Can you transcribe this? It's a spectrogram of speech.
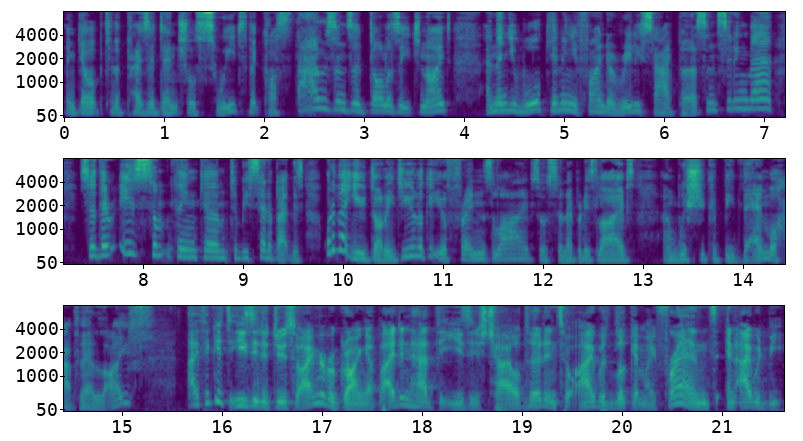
and go up to the presidential suite that costs thousands of dollars each night. And then you walk in and you find a really sad person sitting there. So there is something um, to be said about this. What about you, Donny? Do you look at your friends' lives or celebrities' lives and wish you could be them or have their life? I think it's easy to do so. I remember growing up, I didn't have the easiest childhood. And so I would look at my friends and I would be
